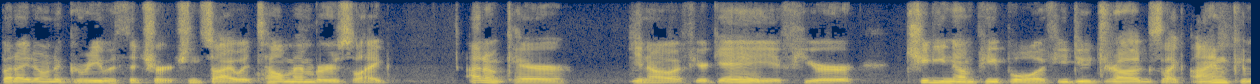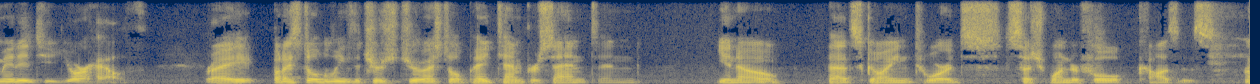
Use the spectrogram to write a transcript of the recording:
but I don't agree with the church. And so I would tell members, like, I don't care, you know, if you're gay, if you're cheating on people, if you do drugs, like, I'm committed to your health, right? But I still believe the church is true. I still pay 10%. And, you know, that's going towards such wonderful causes.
